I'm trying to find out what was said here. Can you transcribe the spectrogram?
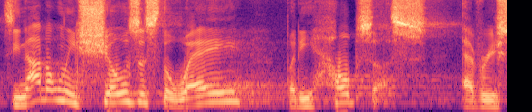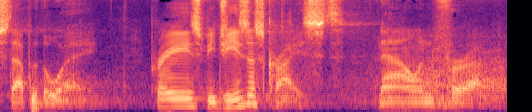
is He not only shows us the way, but He helps us every step of the way. Praise be Jesus Christ, now and forever.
